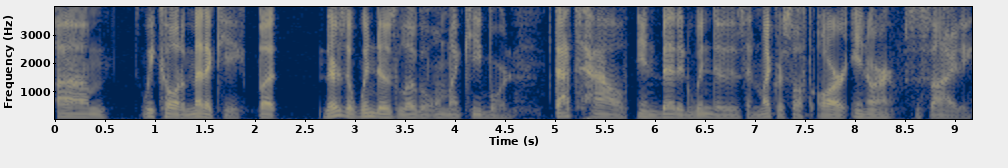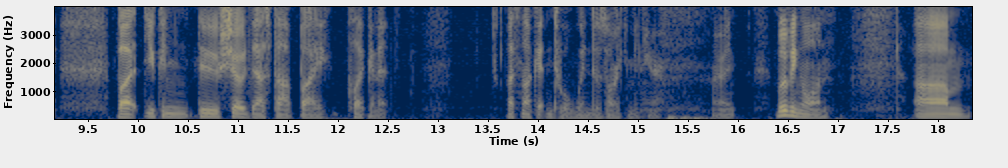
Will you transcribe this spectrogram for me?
um, we call it a meta key. But there's a Windows logo on my keyboard. That's how embedded Windows and Microsoft are in our society. But you can do show desktop by clicking it. Let's not get into a Windows argument here. All right. Moving on. Um,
